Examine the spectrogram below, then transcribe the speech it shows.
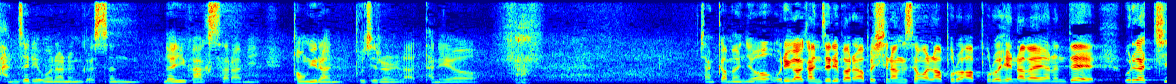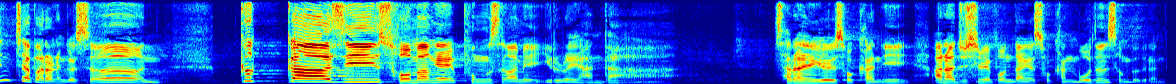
간절히 원하는 것은 너희 각 사람이 동일한 부지런을 나타내어 잠깐만요. 우리가 간절히 바라 앞으로 신앙생활 앞으로 앞으로 해 나가야 하는데 우리가 진짜 바라는 것은 끝 끝까지 소망의 풍성함에 이르러야 한다. 사랑의 교회에 속한 이 안아주심의 본당에 속한 모든 성도들은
